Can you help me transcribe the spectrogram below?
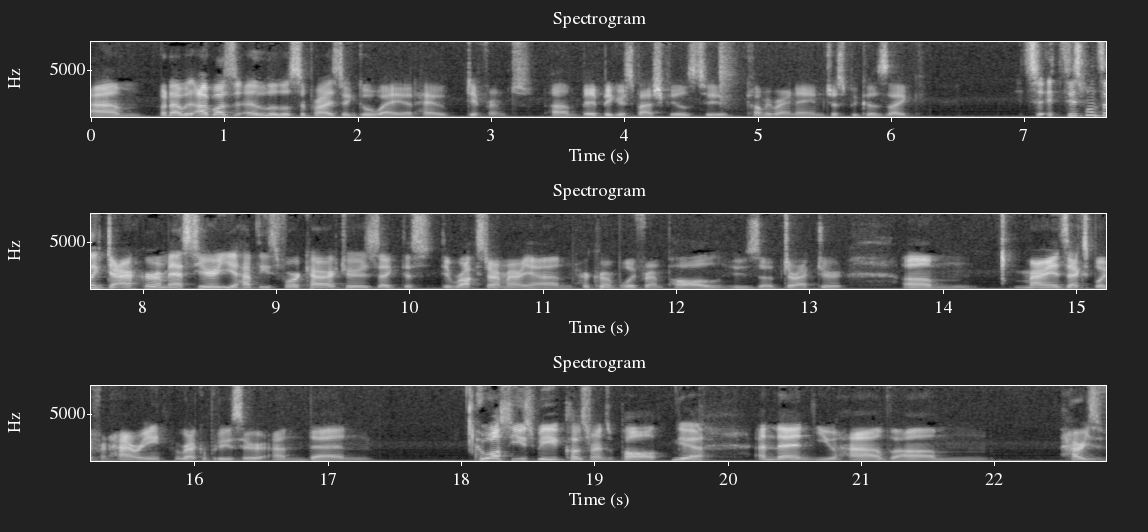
um, but I was I was a little surprised in Go Away at how different um, a bigger splash feels to Call Me by Name, just because like it's, it's this one's like darker and messier. You have these four characters, like this the rock star Marianne, her current boyfriend Paul, who's a director, um, Marianne's ex boyfriend Harry, a record producer, and then who also used to be close friends with Paul. Yeah. And then you have um, Harry's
